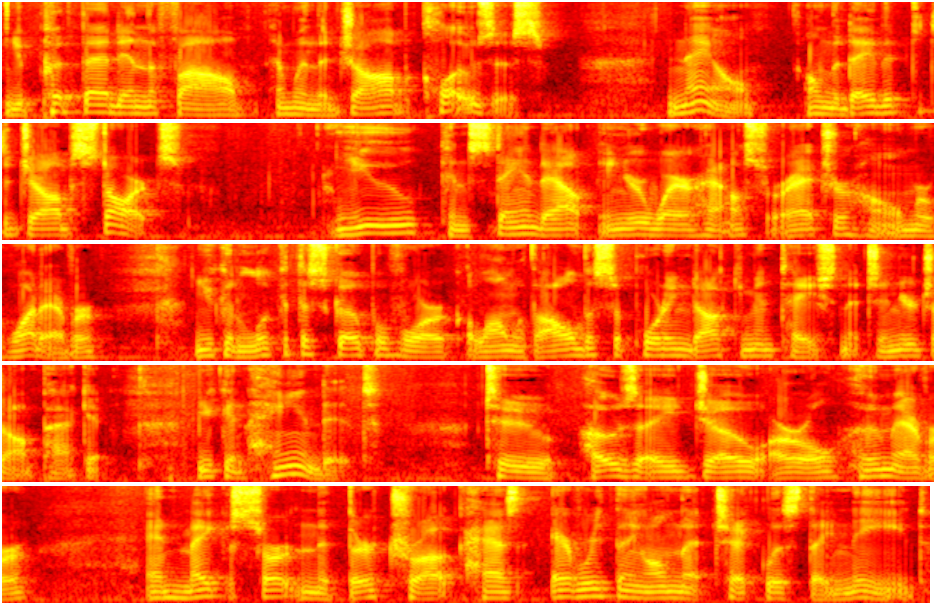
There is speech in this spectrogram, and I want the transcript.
You put that in the file, and when the job closes, now, on the day that the job starts, you can stand out in your warehouse or at your home or whatever. You can look at the scope of work along with all the supporting documentation that's in your job packet. You can hand it to Jose, Joe, Earl, whomever, and make certain that their truck has everything on that checklist they need.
